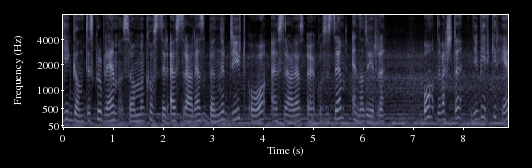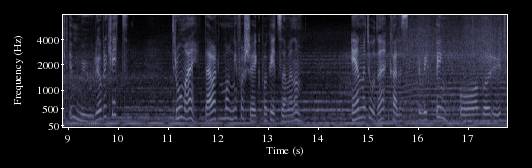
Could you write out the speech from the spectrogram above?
gigantisk problem som koster Australias bønder dyrt og Australias økosystem enda dyrere. Og det verste, de virker helt umulig å bli kvitt. Tro meg, det har vært mange forsøk på å kvitte seg med dem. En metode kalles ripping og går ut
